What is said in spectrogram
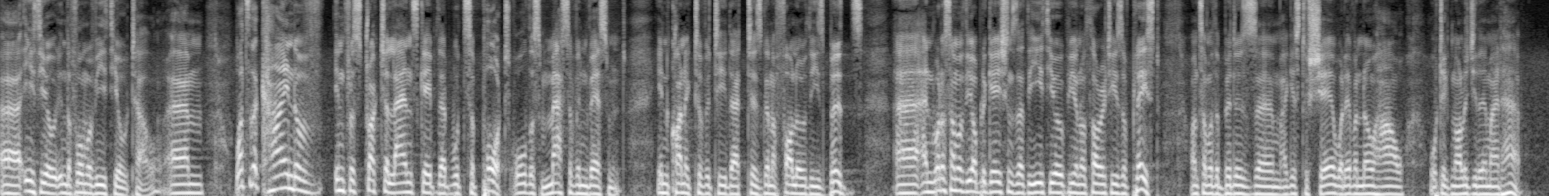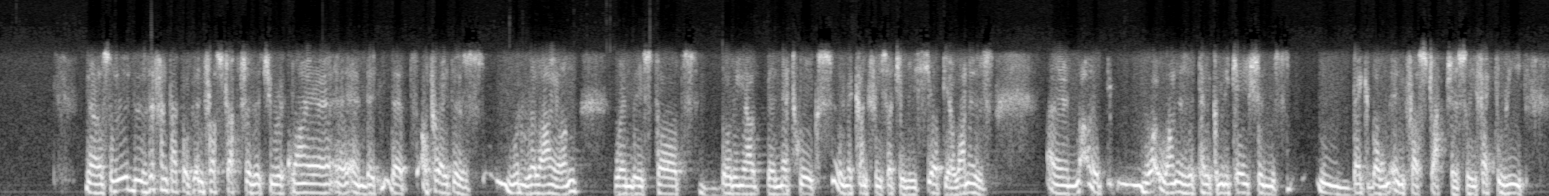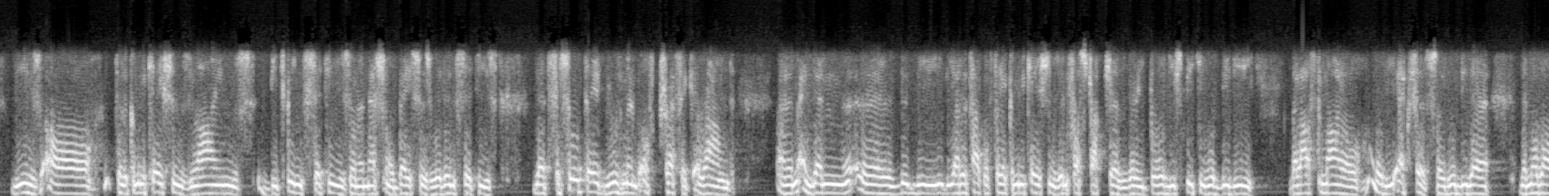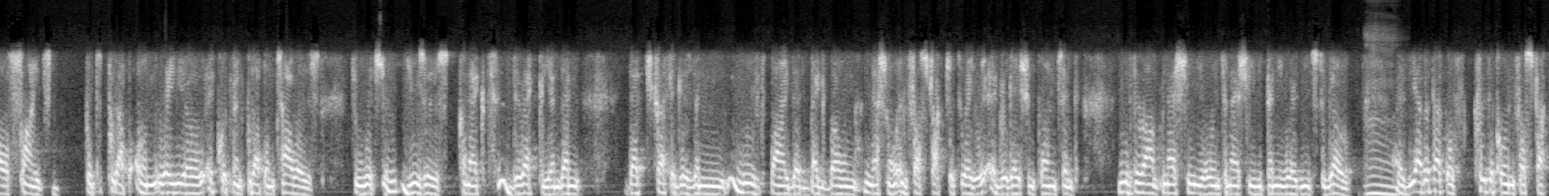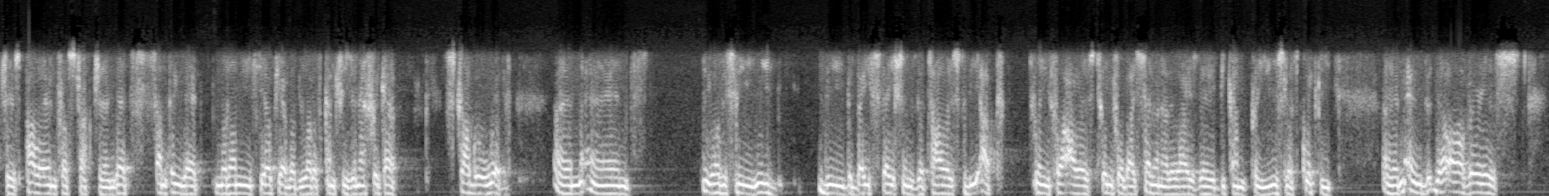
uh, Ethio in the form of Ethiotel. Um, what's the kind of infrastructure landscape that would support all this massive investment in connectivity that is going to follow these bids? Uh, and what are some of the obligations that the Ethiopian authorities have placed on some of the bidders, um, I guess, to share whatever know-how or technology they might have? Yeah, so there's different type of infrastructure that you require uh, and that, that operators would rely on when they start building out the networks in a country such as Ethiopia. One is um, one is the telecommunications backbone infrastructure. So effectively, these are telecommunications lines between cities on a national basis within cities that facilitate movement of traffic around. Um, and then uh, the, the other type of telecommunications infrastructure, very broadly speaking, would be the the last mile or the access. So it would be the, the mobile sites put, put up on radio equipment, put up on towers to which users connect directly. And then that traffic is then moved by that backbone national infrastructure to aggregation points and moved around nationally or internationally, depending where it needs to go. Mm. Uh, the other type of critical infrastructure is power infrastructure, and that's something that not only Ethiopia but a lot of countries in Africa struggle with. Um, and you obviously need the, the base stations, the towers, to be up 24 hours, 24 by 7, otherwise they become pretty useless quickly. Um, and there are various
